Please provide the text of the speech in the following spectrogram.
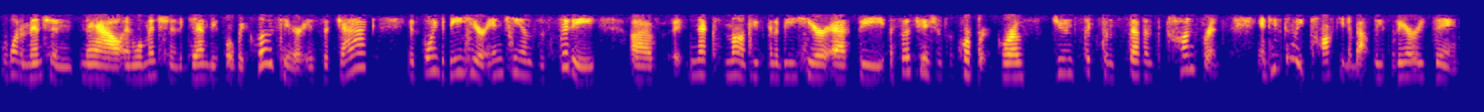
want to mention now, and we'll mention it again before we close here, is that Jack is going to be here in Kansas City uh, next month. He's going to be here at the Association for Corporate Growth June 6th and 7th conference, and he's going to be talking about these very things.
